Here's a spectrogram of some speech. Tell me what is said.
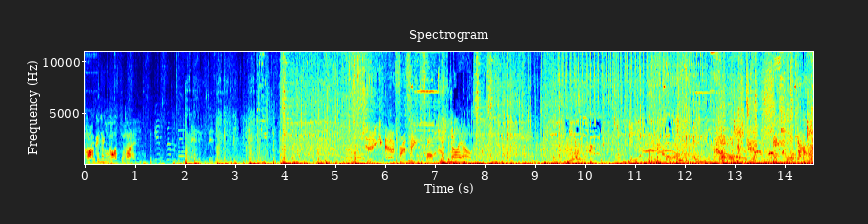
Targeting hostile. Take everything from them. Keep an eye out. Join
